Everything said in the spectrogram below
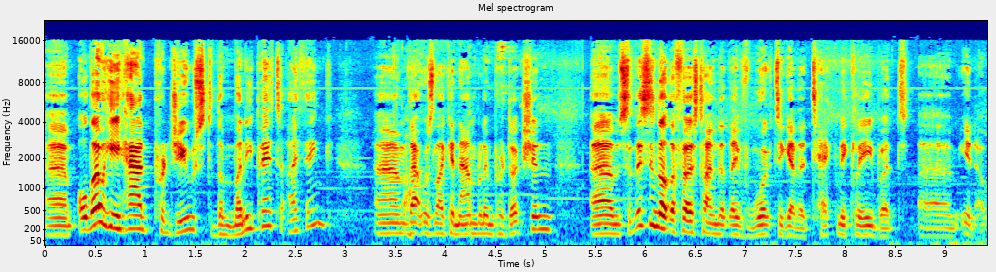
Um, although he had produced The Money Pit, I think. Um, that was like an Amblin production. Um, so this is not the first time that they've worked together technically, but, um, you know.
